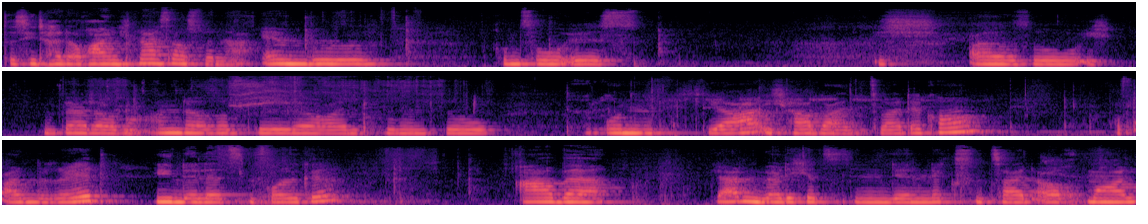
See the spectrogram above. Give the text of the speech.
das sieht halt auch eigentlich nice aus, wenn da Amber und so ist. Ich, also, ich werde auch mal andere Bilder reintun und so. Und ja, ich habe einen zweiten Account auf einem Gerät, wie in der letzten Folge. Aber ja, den werde ich jetzt in der nächsten Zeit auch mal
